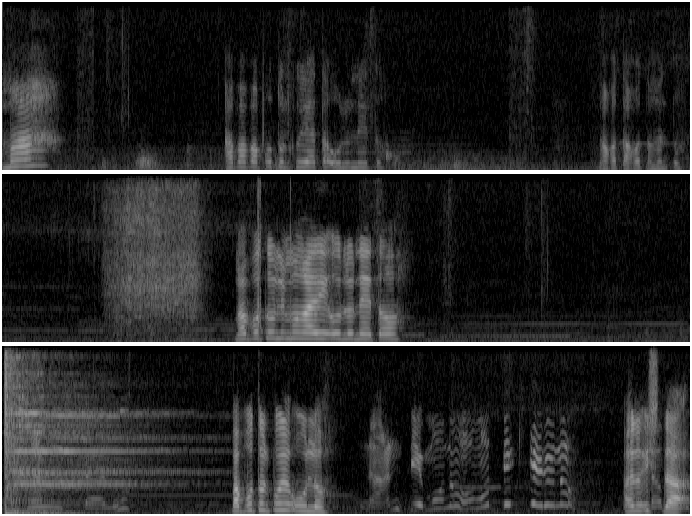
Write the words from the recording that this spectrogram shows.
Ma? Ah, papaputol ko yata ulo nito. Nakatakot naman to. Maputulin mo nga yung ulo nito. Paputol po yung ulo. Nante mo no. Ano isda?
